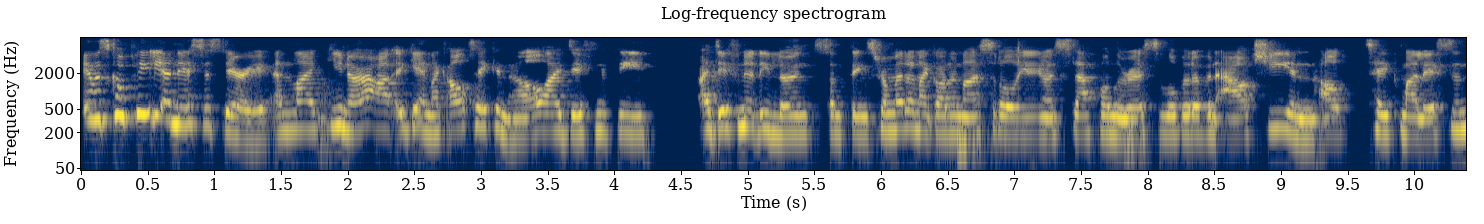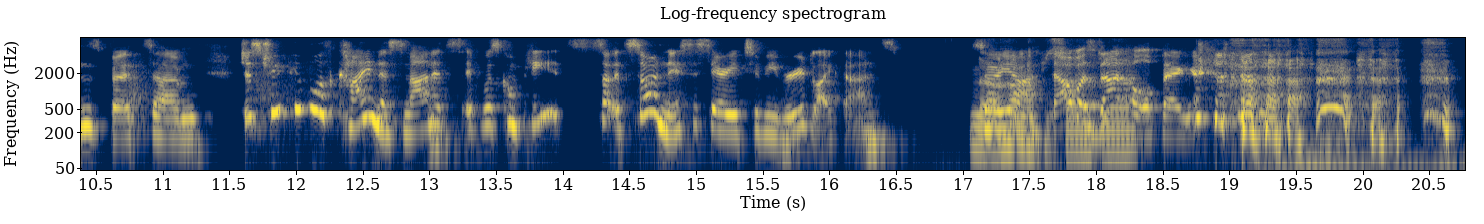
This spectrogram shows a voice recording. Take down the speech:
It was completely unnecessary. And like you know, I, again, like I'll take an L. I definitely I definitely learned some things from it, and I got a nice little you know slap on the wrist, a little bit of an ouchie, and I'll take my lessons. But um, just treat people with kindness, man. It's it was complete. It's so it's so unnecessary to be rude like that. No, so yeah, that was that yeah. whole thing.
